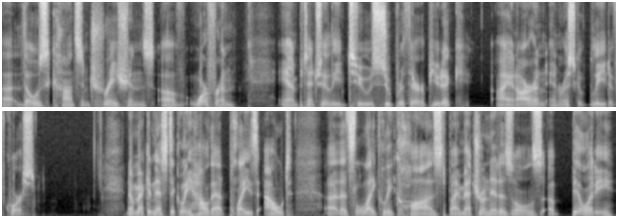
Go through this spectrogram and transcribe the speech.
uh, those concentrations of warfarin and potentially lead to supratherapeutic INR and, and risk of bleed, of course. Now, mechanistically, how that plays out, uh, that's likely caused by metronidazole's ability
